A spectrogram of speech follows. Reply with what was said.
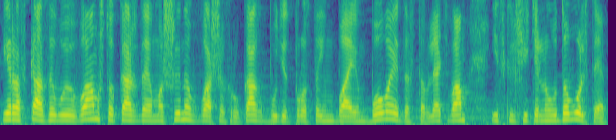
и рассказываю вам, что каждая машина в ваших руках будет просто имба-имбовая и доставлять вам исключительно удовольствие.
